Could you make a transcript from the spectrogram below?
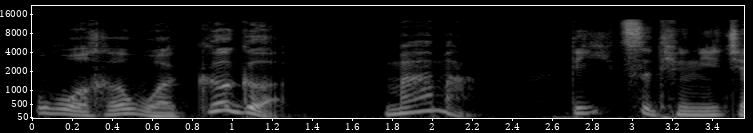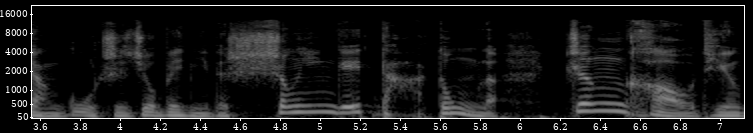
我和我哥哥、妈妈第一次听你讲故事，就被你的声音给打动了，真好听。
